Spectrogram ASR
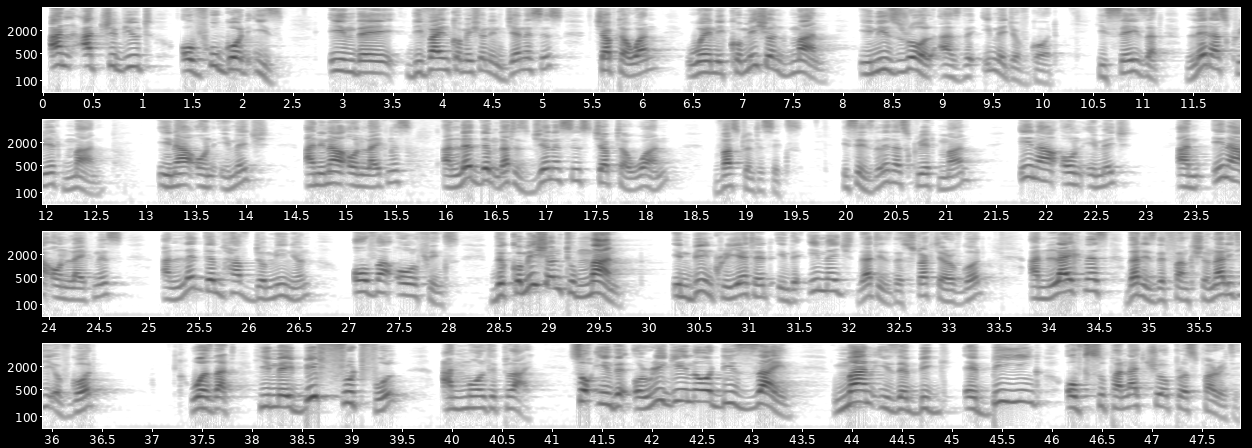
an attribute of who God is. In the divine commission in Genesis chapter 1, when he commissioned man in his role as the image of God, he says that let us create man in our own image and in our own likeness, and let them, that is Genesis chapter 1, verse 26. He says, Let us create man in our own image and in our own likeness, and let them have dominion over all things. The commission to man in being created in the image, that is the structure of God, and likeness, that is the functionality of God, was that he may be fruitful and multiply. So, in the original design, man is a, big, a being of supernatural prosperity.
